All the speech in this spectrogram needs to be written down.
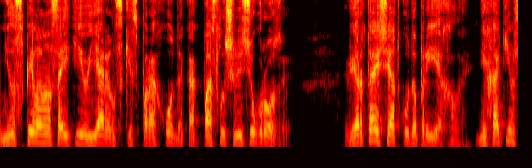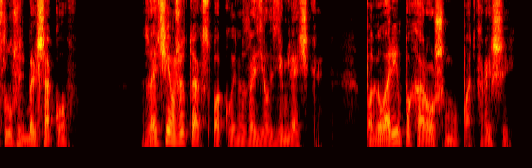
Не успела она сойти в Яринске с парохода, как послышались угрозы. «Вертайся, откуда приехала. Не хотим слушать большаков». «Зачем же так?» — спокойно возразила землячка. «Поговорим по-хорошему, под крышей».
